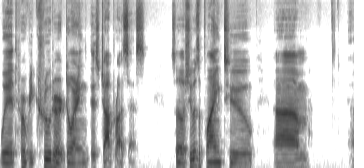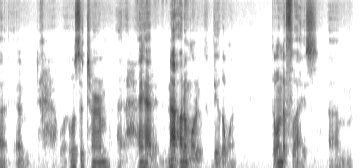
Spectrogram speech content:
with her recruiter during this job process. So she was applying to, um, uh, um, what was the term? I, I, had it. Not automotive, the other one the one that flies. Um,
